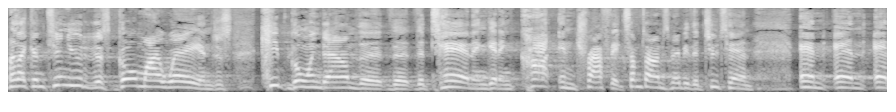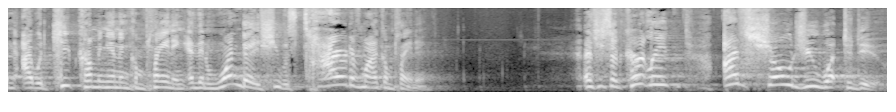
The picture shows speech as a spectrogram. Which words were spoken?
And I continue to just go my way and just keep going down the, the, the 10 and getting caught in traffic, sometimes maybe the 210. And, and, and I would keep coming in and complaining. And then one day she was tired of my complaining. And she said, Curtly, I've showed you what to do.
